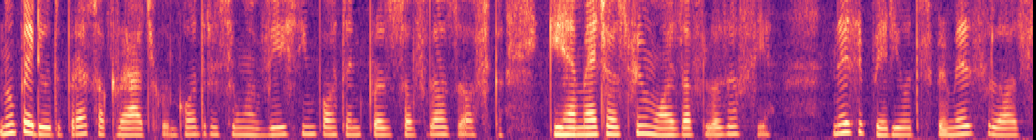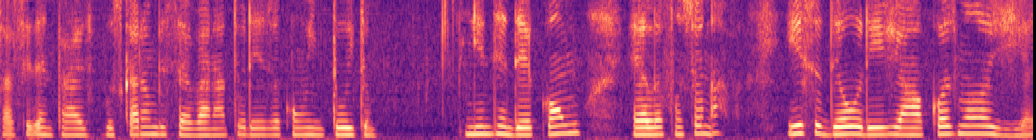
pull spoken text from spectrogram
No período pré-socrático encontra-se uma vasta e importante produção filosófica que remete aos primórdios da filosofia. Nesse período, os primeiros filósofos ocidentais buscaram observar a natureza com o intuito de entender como ela funcionava. Isso deu origem à cosmologia,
